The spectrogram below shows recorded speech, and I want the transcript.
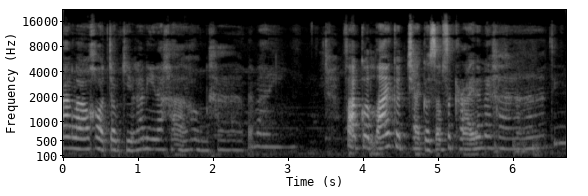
มากแล้วขอจบคลิปเท่านี้นะคะ ขอบคุณค่ะ บ๊ายบาย ฝากกดไลค์ กดแชร์ กด subscribe ด้วยนะคะติ๊ง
